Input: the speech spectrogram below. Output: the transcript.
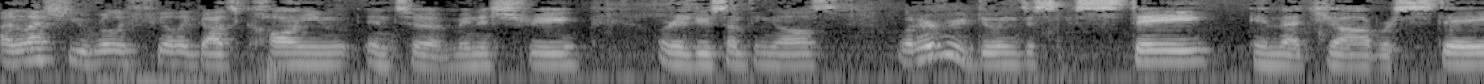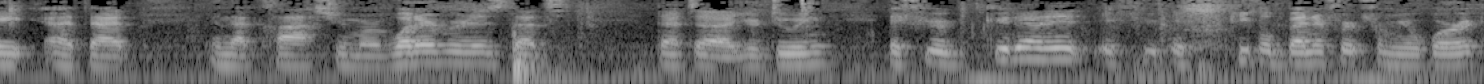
unless you really feel like God's calling you into ministry or to do something else, whatever you're doing, just stay in that job or stay at that in that classroom or whatever it is that that uh, you're doing. If you're good at it, if you, if people benefit from your work,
